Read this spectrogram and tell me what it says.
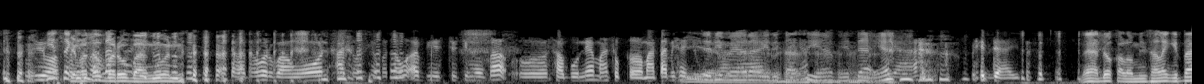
Iya, Siapa tahu baru bangun. siapa tahu baru bangun atau siapa tahu abis cuci muka eh, sabunnya masuk ke mata bisa Iya. juga. jadi merah iritasi ya, beda ya. Iya, beda itu. Nah dok kalau misalnya kita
